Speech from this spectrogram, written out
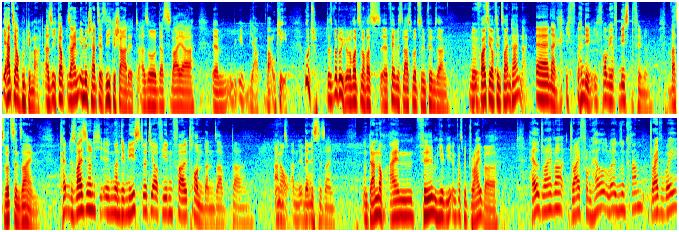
er hat es ja auch gut gemacht. Also ich glaube, seinem Image hat es jetzt nicht geschadet. Also das war ja, ähm, ja, war okay. Gut, das war durch. Oder wolltest du noch was äh, Famous Last Words zu dem Film sagen? Nö. Du freust dich auf den zweiten Teil? Nein. Äh, nein, ich, nee, ich freue mich auf den nächsten Film. Was wird es denn sein? Kann, das weiß ich noch nicht. Irgendwann demnächst wird ja auf jeden Fall Tron dann da, da genau, an, an, in genau. der Liste sein. Und dann noch ein Film hier wie irgendwas mit Driver. Hell Driver, Drive from Hell oder irgend so ein Kram? Drive Away?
